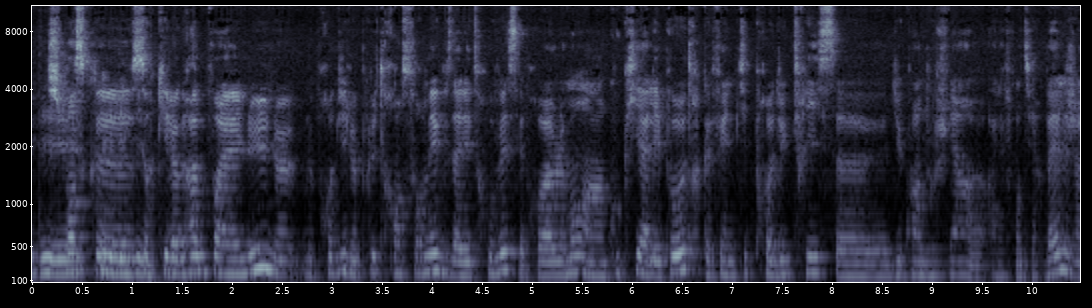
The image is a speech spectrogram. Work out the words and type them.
des, Je pense que sur kilogramme.lu, le, le, produit le plus transformé que vous allez trouver, c'est probablement un cookie à l'épeautre que fait une petite productrice euh, du coin d'où je viens, euh, à la frontière belge.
